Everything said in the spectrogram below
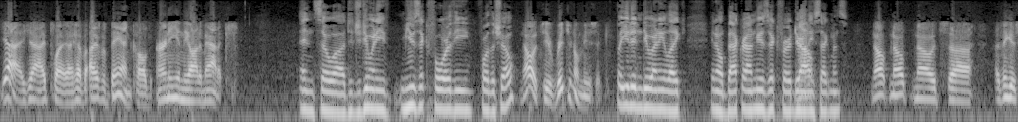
Yeah, yeah, I play. I have I have a band called Ernie and the Automatics. And so, uh, did you do any music for the for the show? No, it's the original music. But you didn't do any like you know background music for during No. these segments. Nope, nope, no. It's uh, I think it's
